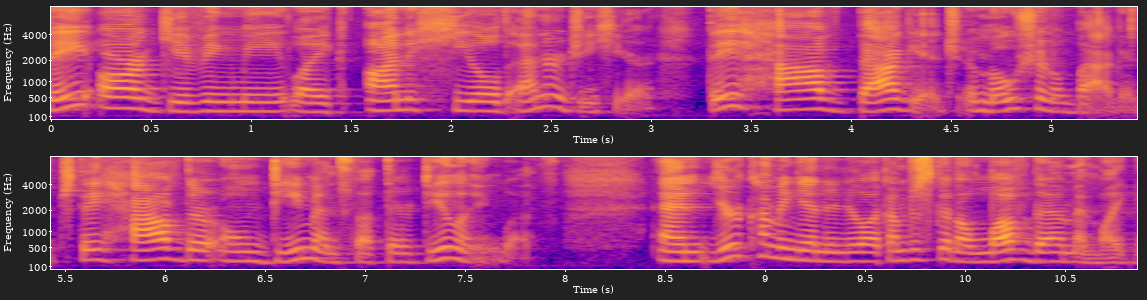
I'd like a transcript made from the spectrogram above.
they are giving me like unhealed energy here. They have baggage, emotional baggage. They have their own demons that they're dealing with. And you're coming in and you're like, I'm just going to love them and like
